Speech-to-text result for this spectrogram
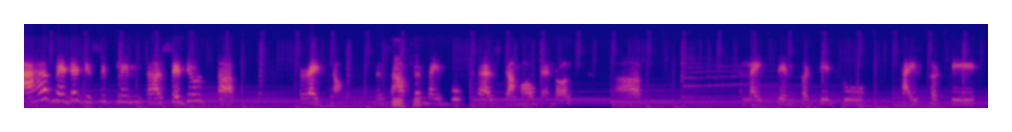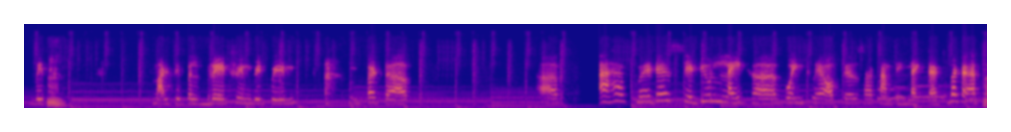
I have made a discipline uh, schedule uh, right now. Means Mhm. after my book has come out and all, like ten thirty to five thirty with Hmm. multiple breaks in between. but uh, uh, I have made a schedule like uh, going to a office or something like that. But uh, Hmm.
